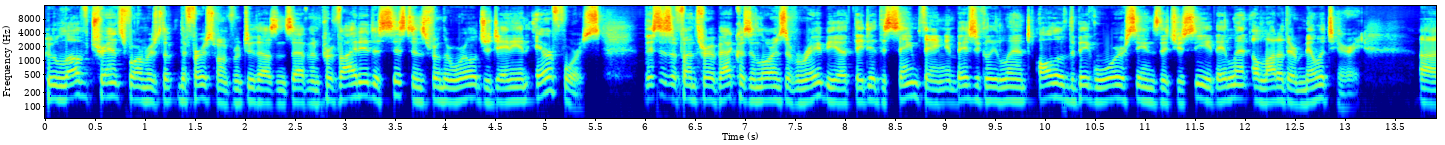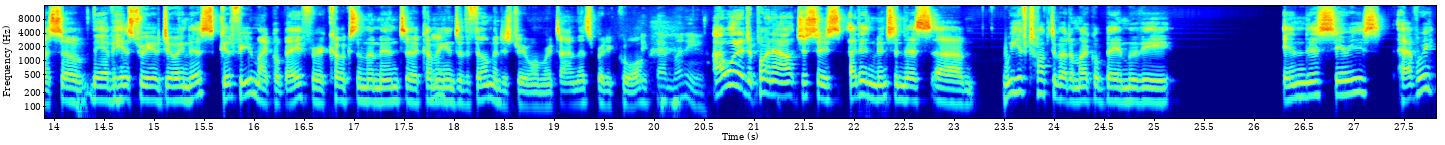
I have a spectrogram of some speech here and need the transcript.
who loved Transformers, the, the first one from 2007, provided assistance from the Royal Jordanian Air Force. This is a fun throwback because in Lawrence of Arabia, they did the same thing and basically lent all of the big war scenes that you see, they lent a lot of their military. Uh, so they have a history of doing this. Good for you, Michael Bay, for coaxing them into coming into the film industry one more time. That's pretty cool. Take that money. I wanted to point out, just as I didn't mention this, um, we have talked about a Michael Bay movie in this series, have we?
